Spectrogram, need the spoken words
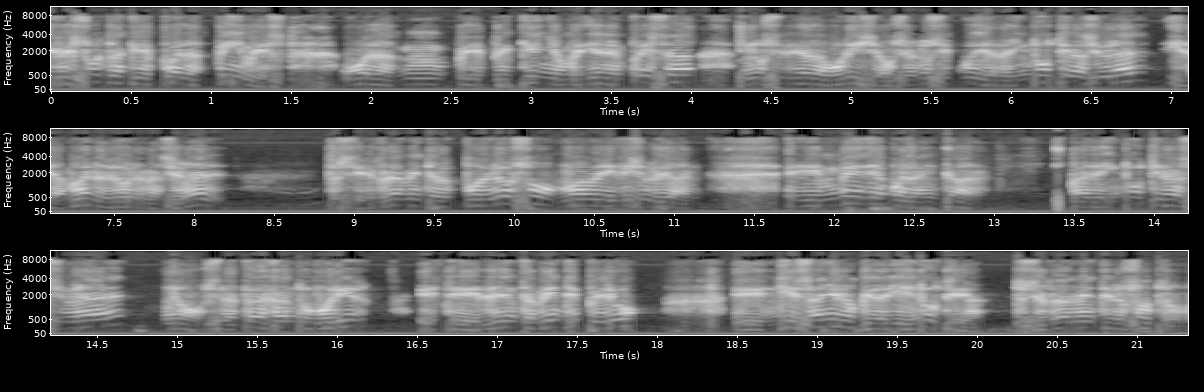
Y resulta que después a las pymes o a las mm, pe- pequeña o mediana empresa no se le da la bolilla, o sea, no se cuida la industria nacional y la mano de obra nacional. Entonces, realmente a los poderosos más beneficios le dan. En vez de apalancar a la industria nacional, no, se la está dejando morir este, lentamente, pero eh, en 10 años no quedaría industria. Entonces, realmente nosotros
